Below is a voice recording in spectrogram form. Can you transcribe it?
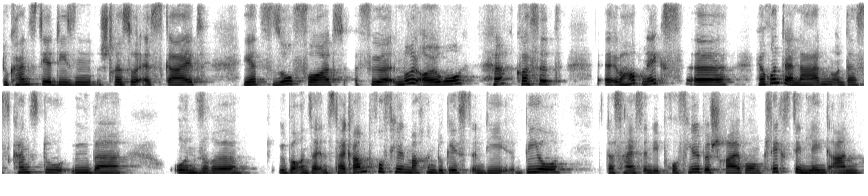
du kannst dir diesen Stress-OS-Guide jetzt sofort für 0 Euro, ja, kostet äh, überhaupt nichts, äh, herunterladen. Und das kannst du über unsere über unser Instagram-Profil machen. Du gehst in die Bio, das heißt in die Profilbeschreibung, klickst den Link an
